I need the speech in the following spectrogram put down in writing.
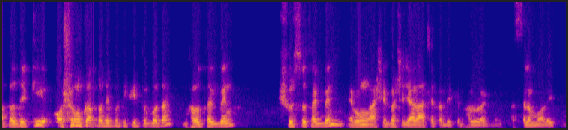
আপনাদেরকে অসংখ্য আপনাদের প্রতি কৃতজ্ঞতা। ভালো থাকবেন, সুস্থ থাকবেন এবং আশেপাশে যারা আছে তাদেরকে ভালো রাখবেন। আসসালামু আলাইকুম।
